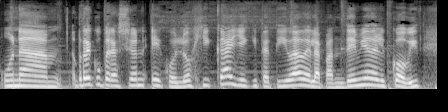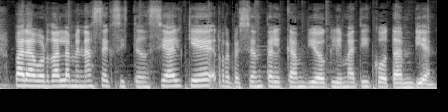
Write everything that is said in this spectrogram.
una recuperación ecológica y equitativa de la pandemia del COVID para abordar la amenaza existencial que representa el cambio climático también.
